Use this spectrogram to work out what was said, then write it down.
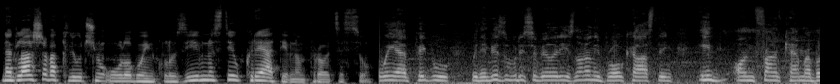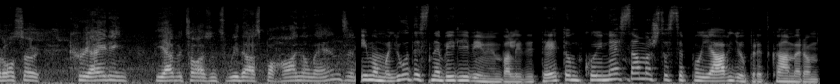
naglašava ključnu ulogu inkluzivnosti u kreativnom procesu. We have people with invisible disabilities not only broadcasting in on front of camera but also creating the advertisements with us behind the lens. And Imamo ljude s nevidljivim invaliditetom koji ne samo što se pojavljuju pred kamerom,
